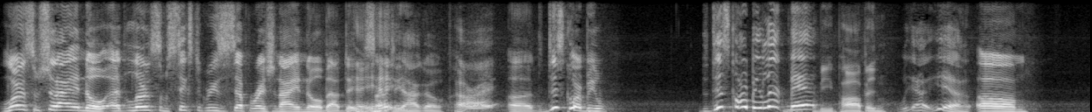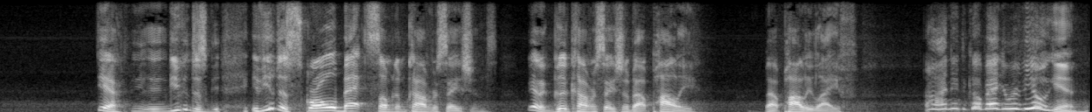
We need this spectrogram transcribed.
learn some shit I didn't know. Uh, learn some six degrees of separation I didn't know about David Hey, hey. Santiago. All right. Uh, the Discord be the Discord be lit, man. Be popping. We got yeah. Um Yeah, you, you could just if you just scroll back to some of them conversations. We had a good conversation about poly, about poly life. Oh, I need to go back and review again.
